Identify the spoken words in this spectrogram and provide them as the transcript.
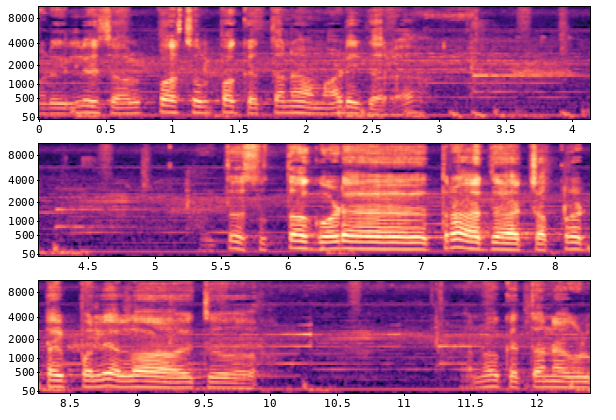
ನೋಡಿ, ಇಲ್ಲಿ ಸ್ವಲ್ಪ ಸ್ವಲ್ಪ ಕೆತ್ತನೆ ಮಾಡಿದ್ದಾರೆ. ಮತ್ತು ಸುತ್ತ ಗೋಡೆ ಹತ್ರ ಅದು ಚಕ್ರ ಟೈಪಲ್ಲಿ ಎಲ್ಲ ಇದು ಏನೋ ಕೆತ್ತನೆಗಳು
